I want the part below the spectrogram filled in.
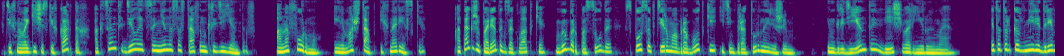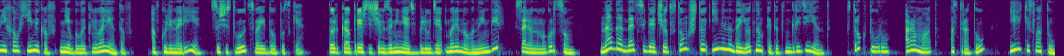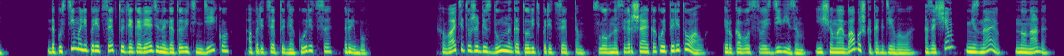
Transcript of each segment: В технологических картах акцент делается не на состав ингредиентов, а на форму или масштаб их нарезки, а также порядок закладки, выбор посуды, способ термообработки и температурный режим. Ингредиенты – вещь варьируемая. Это только в мире древних алхимиков не было эквивалентов, а в кулинарии существуют свои допуски. Только прежде чем заменять в блюде маринованный имбирь соленым огурцом, надо отдать себе отчет в том, что именно дает нам этот ингредиент – структуру, аромат, остроту или кислоту. Допустимо ли по рецепту для говядины готовить индейку, а по рецепту для курицы – рыбу? Хватит уже бездумно готовить по рецептам, словно совершая какой-то ритуал, и руководствуясь девизом «Еще моя бабушка так делала, а зачем? Не знаю, но надо».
